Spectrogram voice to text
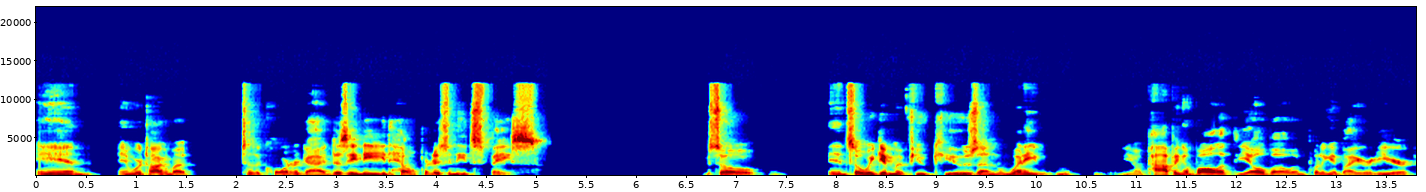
and and we're talking about to the corner guy, does he need help or does he need space? So, and so we give him a few cues on when he, you know, popping a ball at the elbow and putting it by your ear.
